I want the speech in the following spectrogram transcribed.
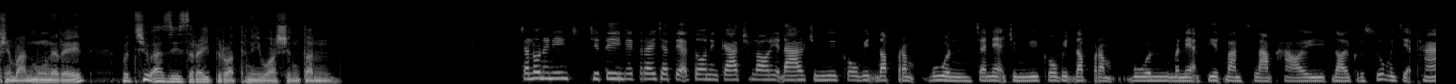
ខ្ញុំបាទមុងណារ៉េត With you Aziz Ray ប្រធានាទី Washington ចាលោកនាងជាទីមេត្រីចាតកតនឹងការឆ្លងរាលដាលជំងឺ Covid-19 ចាអ្នកជំងឺ Covid-19 ម្នាក់ទៀតបានស្លាប់ហើយដោយក្រសួងបញ្ជាក់ថា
